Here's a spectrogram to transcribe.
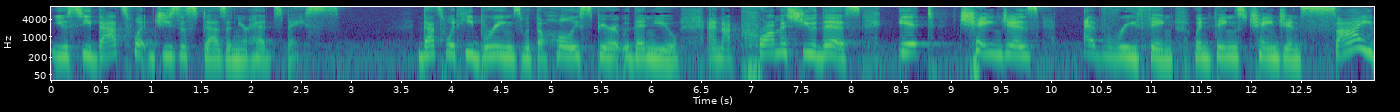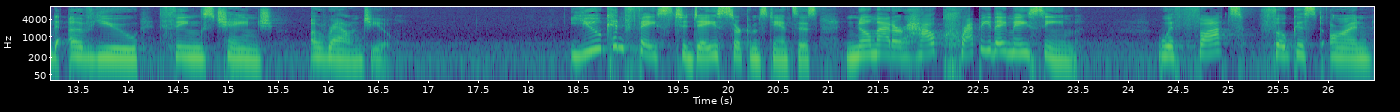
You see, that's what Jesus does in your headspace. That's what he brings with the Holy Spirit within you. And I promise you this it changes everything. When things change inside of you, things change around you. You can face today's circumstances, no matter how crappy they may seem, with thoughts focused on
